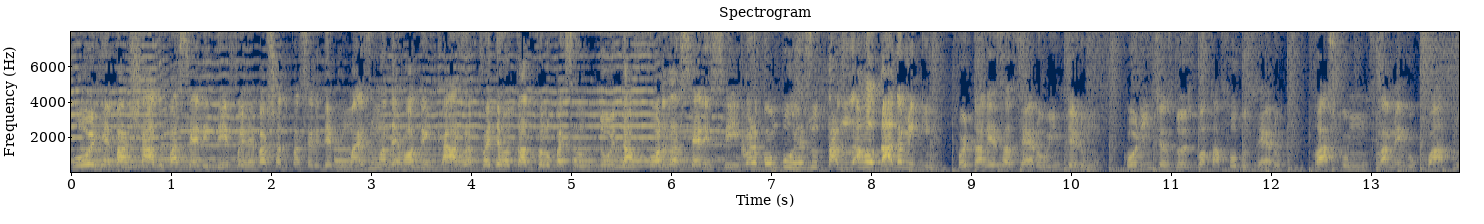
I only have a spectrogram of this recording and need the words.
foi rebaixado pra Série D, foi rebaixado pra Série D com mais uma derrota em casa, foi derrotado pelo Paysandu e tá fora da Série C. Agora vamos pro resultado da rodada, amiguinho. Fortaleza 0, Inter 1, Corinthians 2, Botafogo 0, Vasco 1, Flamengo 4,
